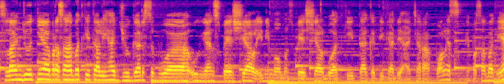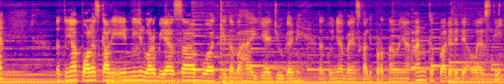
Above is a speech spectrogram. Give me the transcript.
Selanjutnya persahabat kita lihat juga sebuah unggahan spesial. Ini momen spesial buat kita ketika di acara Poles. Ya persahabat ya. Tentunya Poles kali ini luar biasa buat kita bahagia juga nih. Tentunya banyak sekali pertanyaan kepada Dedek Lesti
